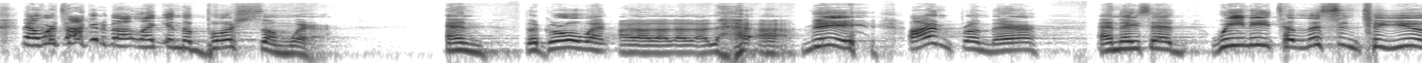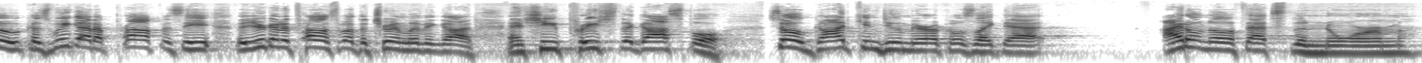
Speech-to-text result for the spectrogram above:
now we're talking about like in the bush somewhere. And the girl went, uh, uh, uh, Me, I'm from there. And they said, We need to listen to you because we got a prophecy that you're going to tell us about the true and living God. And she preached the gospel. So God can do miracles like that. I don't know if that's the norm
